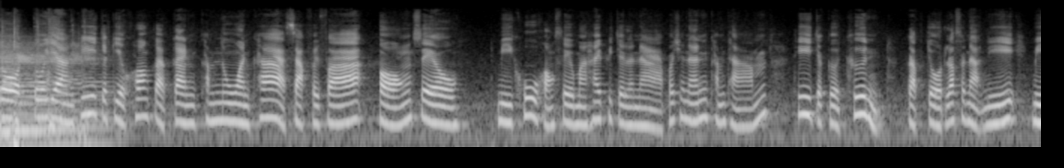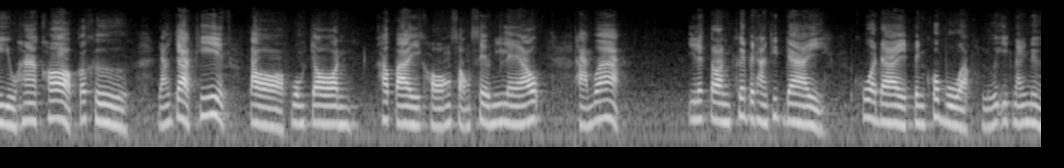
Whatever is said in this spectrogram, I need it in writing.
โจทย์ตัวอย่างที่จะเกี่ยวข้องกับการคำนวณค่าสักไฟฟ้าของเซลล์ มีคู่ของเซลล์มาให้พิจารณา เพราะฉะนั้นคำถามที่จะเกิดขึ้นกับโจทย์ลักษณะนี้มีอยู่ 5 ข้อก็คือ หลังจากที่ต่อวงจรเข้าไปของ 2 เซลล์นี้แล้ว ถามว่าอิเล็กตรอนเคลื่อนไปทางทิศใด ขั้วใดเป็นขั้วบวก หรืออีกนัยหนึ่ง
